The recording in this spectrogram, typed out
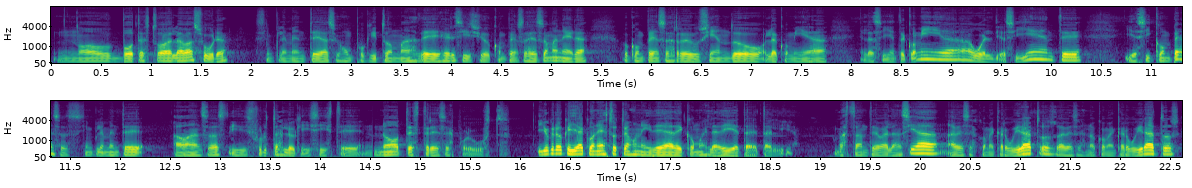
no botes toda la basura, simplemente haces un poquito más de ejercicio, compensas de esa manera, o compensas reduciendo la comida en la siguiente comida o el día siguiente, y así compensas, simplemente avanzas y disfrutas lo que hiciste, no te estreses por gusto. Y yo creo que ya con esto te das una idea de cómo es la dieta de Talía bastante balanceada, a veces come carbohidratos, a veces no come carbohidratos,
